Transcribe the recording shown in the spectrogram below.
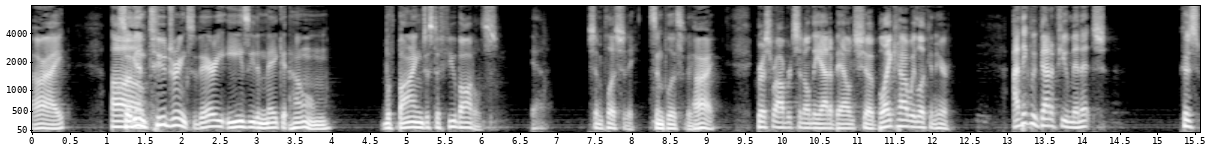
All right. so Um, again, two drinks, very easy to make at home with buying just a few bottles. Yeah. Simplicity. Simplicity. All right. Chris Robertson on the Out of Bounds show. Blake, how are we looking here? I think we've got a few minutes because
